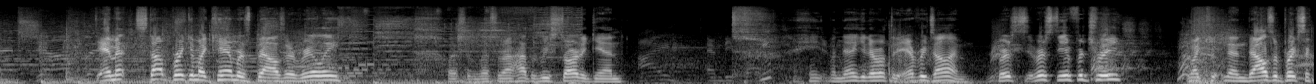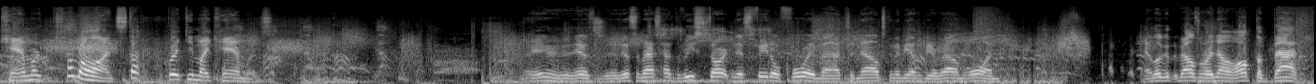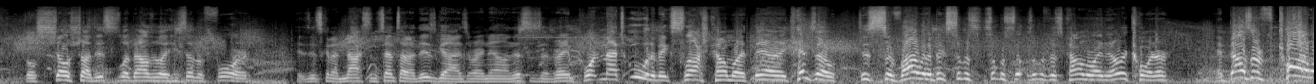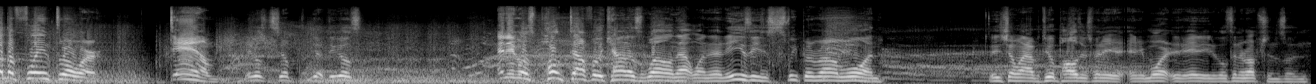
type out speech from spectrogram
damn it! Stop breaking my cameras, Bowser. Really? Listen, listen. I have to restart again. But then I get interrupted every time. First, first the infantry. My, then Bowser breaks the camera. Come on, stop breaking my cameras. This match has to restart in this Fatal 4 match, and now it's going to be have to be a round one. And look at the Bowser right now, off the bat, those shell shot. This is what Bowser, like he said before, is just going to knock some sense out of these guys right now. And this is a very important match. Ooh, what a big slash combo right there. And Kensou just survived with a big super, super, super fist combo right in the other corner. And Bowser caught him with the flamethrower! Damn! There goes, there goes, and there goes Punk down for the count as well in that one. And an easy sweeping round one. Ladies and gentlemen, I do apologize for any, any more any of those interruptions. And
